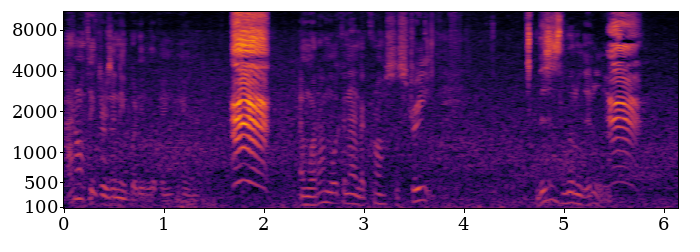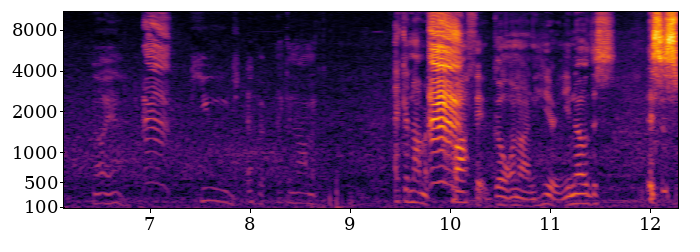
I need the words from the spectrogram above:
I don't think there's anybody living here. And what I'm looking at across the street, this is Little Italy. Oh yeah, huge economic economic profit going on here. You know this this is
